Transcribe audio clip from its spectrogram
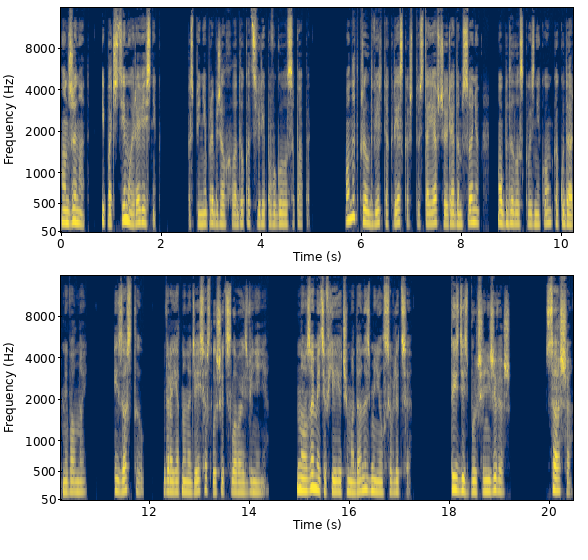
Он женат и почти мой ровесник. По спине пробежал холодок от свирепого голоса папы. Он открыл дверь так резко, что стоявшую рядом Соню обдало сквозняком, как ударной волной. И застыл, вероятно, надеясь услышать слова извинения. Но, заметив ее чемодан, изменился в лице. «Ты здесь больше не живешь. «Саша!»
